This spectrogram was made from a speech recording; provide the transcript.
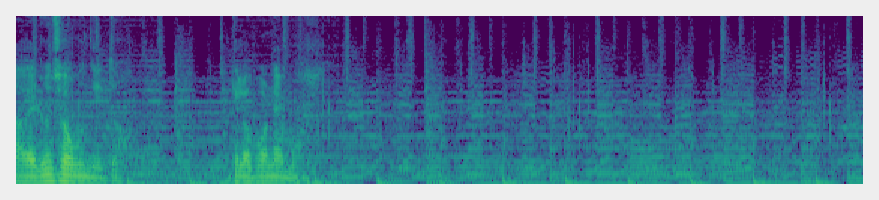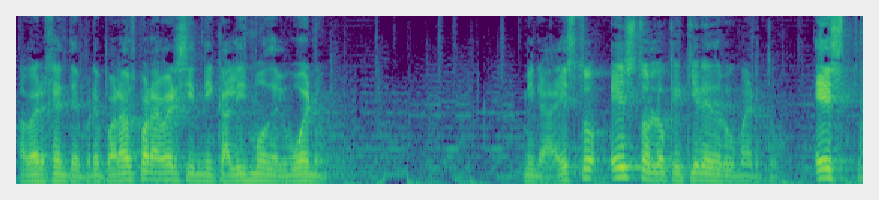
A ver, un segundito. Que lo ponemos. A ver, gente, preparaos para ver sindicalismo del bueno. Mira, esto, esto es lo que quiere Drumerto. Esto.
